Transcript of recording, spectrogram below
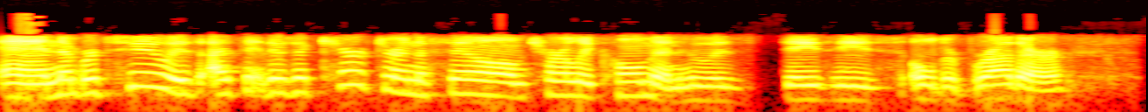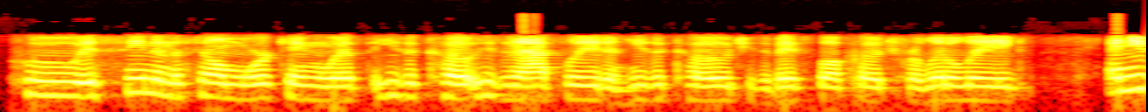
And number two is I think there's a character in the film, Charlie Coleman, who is Daisy's older brother, who is seen in the film working with. He's a co- he's an athlete and he's a coach. He's a baseball coach for Little League, and you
